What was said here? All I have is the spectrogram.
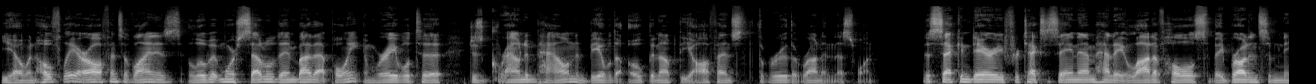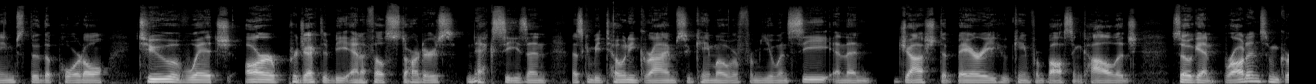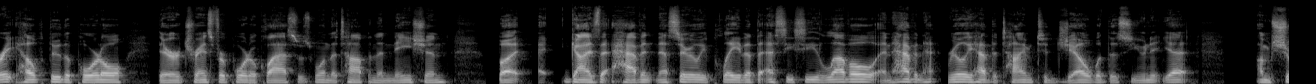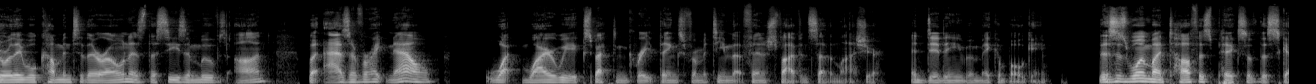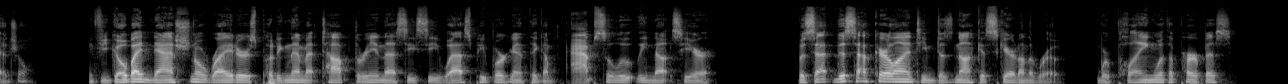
you know, and hopefully our offensive line is a little bit more settled in by that point, and we're able to just ground and pound and be able to open up the offense through the run in this one. The secondary for Texas A&M had a lot of holes, so they brought in some names through the portal two of which are projected to be NFL starters next season. That's going to be Tony Grimes, who came over from UNC, and then Josh DeBerry, who came from Boston College. So, again, brought in some great help through the portal. Their transfer portal class was one of the top in the nation. But eh, guys that haven't necessarily played at the SEC level and haven't really had the time to gel with this unit yet, I'm sure they will come into their own as the season moves on. But as of right now, what why are we expecting great things from a team that finished 5 and 7 last year and didn't even make a bowl game? This is one of my toughest picks of the schedule. If you go by national writers putting them at top 3 in the SEC West, people are going to think I'm absolutely nuts here. But this South Carolina team does not get scared on the road. We're playing with a purpose.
